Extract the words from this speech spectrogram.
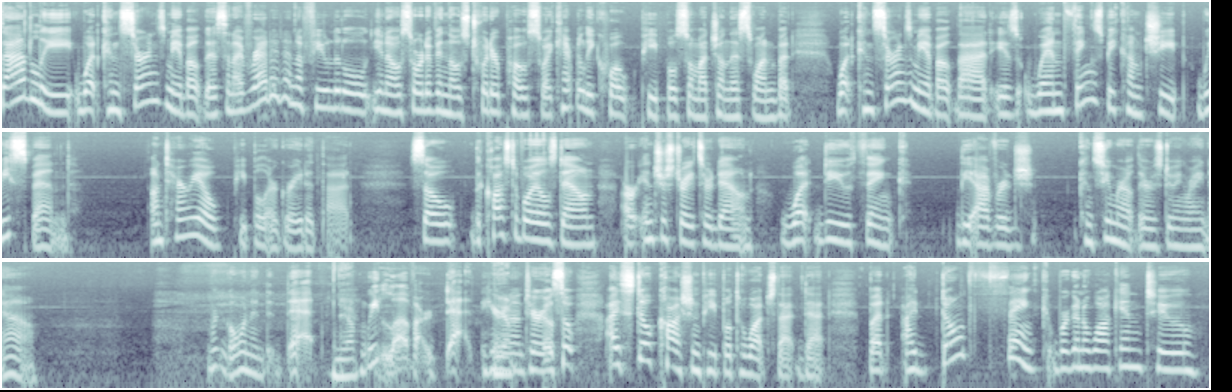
sadly, what concerns me about this, and I've read it in a few little, you know, sort of in those Twitter posts, so I can't really quote people so much on this one, but what concerns me about that is when things become cheap, we spend. Ontario people are great at that. So the cost of oil is down, our interest rates are down. What do you think the average consumer out there is doing right now? We're going into debt. Yep. We love our debt here in Ontario. So I still caution people to watch that debt. But I don't think we're going to walk into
